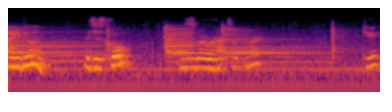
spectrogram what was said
How you doing? Is this cool? This is where we're at so far? Okay.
